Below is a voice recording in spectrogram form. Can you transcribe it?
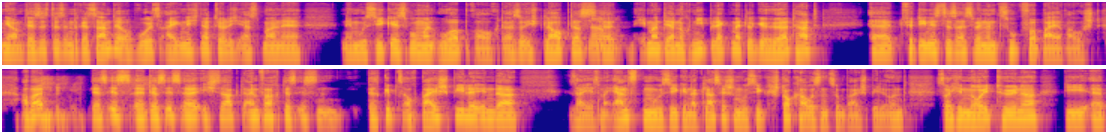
Ja, das ist das Interessante, obwohl es eigentlich natürlich erstmal eine, eine Musik ist, wo man Ohr braucht. Also ich glaube, dass ja. äh, jemand, der noch nie Black Metal gehört hat, äh, für den ist es, als wenn ein Zug vorbeirauscht. Aber das ist, äh, das ist, äh, ich sag einfach, das ist, das gibt's auch Beispiele in der, sei jetzt mal ernsten Musik, in der klassischen Musik, Stockhausen zum Beispiel und solche Neutöner, die, äh,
